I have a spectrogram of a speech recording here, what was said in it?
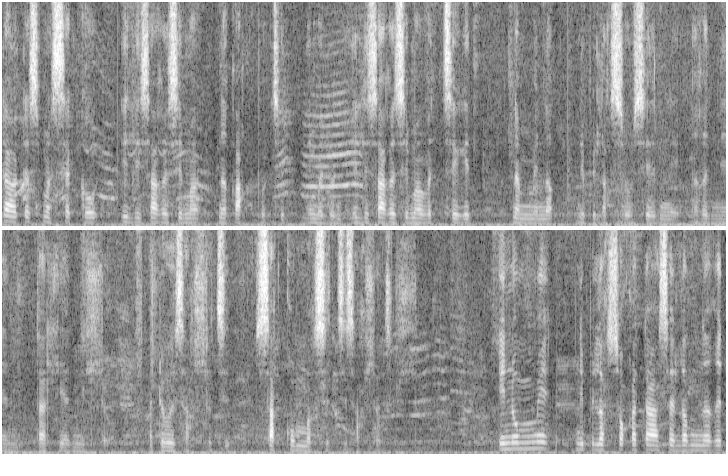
таутас массакку илисарисима неқарпутик ималун илисарисимаватсигит наммине нипилерсуусианни эринниан тааллианниллу атуисарлути саққуммерситсисарлутил инумми нипилерсоқатаасалернерит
